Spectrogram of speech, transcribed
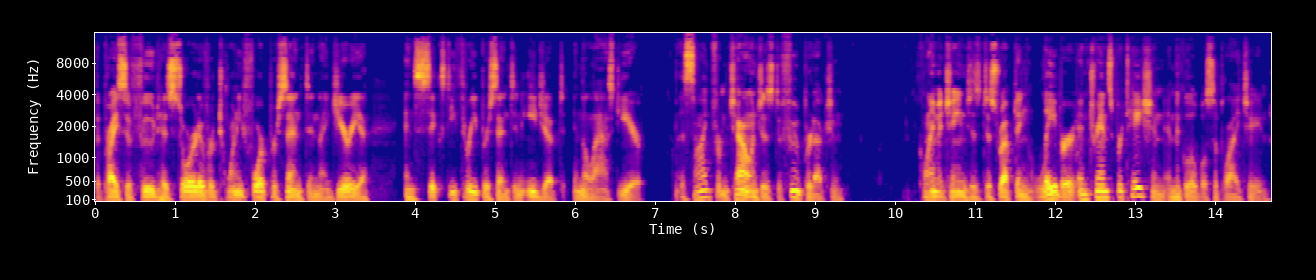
The price of food has soared over 24% in Nigeria and 63% in Egypt in the last year. Aside from challenges to food production, climate change is disrupting labor and transportation in the global supply chain.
